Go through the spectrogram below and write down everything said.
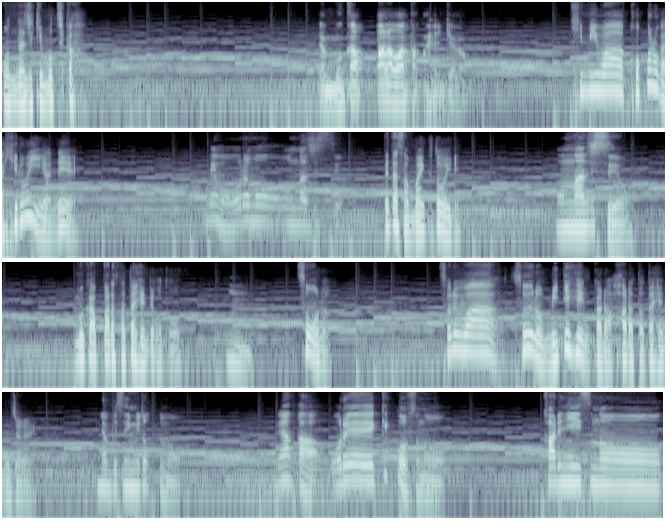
同じ気持ちか。いや、向かっ腹は立たへんけど。君は心が広いんやね。でも俺も同じっすよ。ベタさんマイク遠いで。同じっすよ。向かっ腹立たへんってこと？うん。そうなん。それは、そういうの見てへんから腹立たへんのじゃない？いや別に見とっても。なんか、俺結構その、仮にその、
